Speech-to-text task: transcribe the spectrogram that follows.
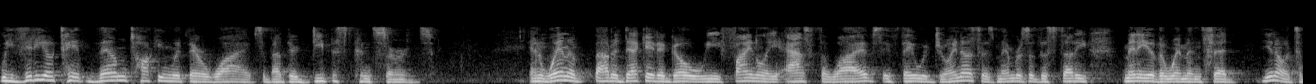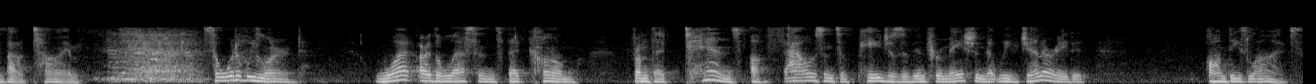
We videotape them talking with their wives about their deepest concerns. And when about a decade ago we finally asked the wives if they would join us as members of the study, many of the women said, you know, it's about time. So what have we learned? What are the lessons that come from the tens of thousands of pages of information that we've generated on these lives?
